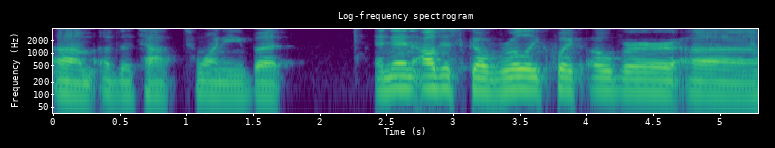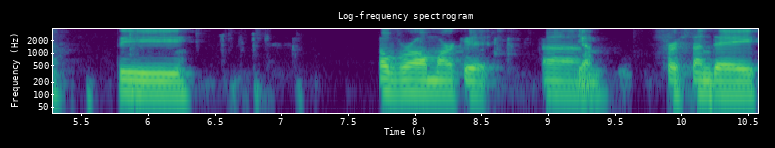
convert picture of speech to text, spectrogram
um, of the top 20. But and then I'll just go really quick over uh, the overall market um, Yep. for Sunday.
